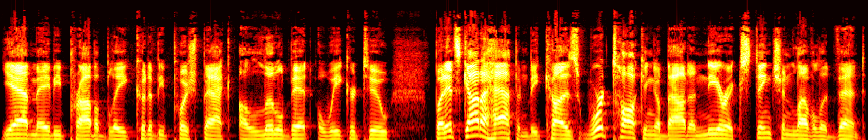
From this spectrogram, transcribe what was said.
Yeah, maybe, probably. Could it be pushed back a little bit, a week or two? But it's got to happen because we're talking about a near extinction level event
